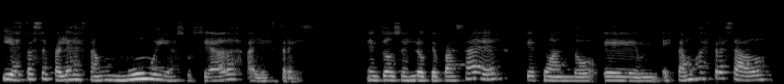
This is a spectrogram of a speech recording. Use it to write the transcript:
y estas cefaleas están muy asociadas al estrés. Entonces, lo que pasa es que cuando em, estamos estresados,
